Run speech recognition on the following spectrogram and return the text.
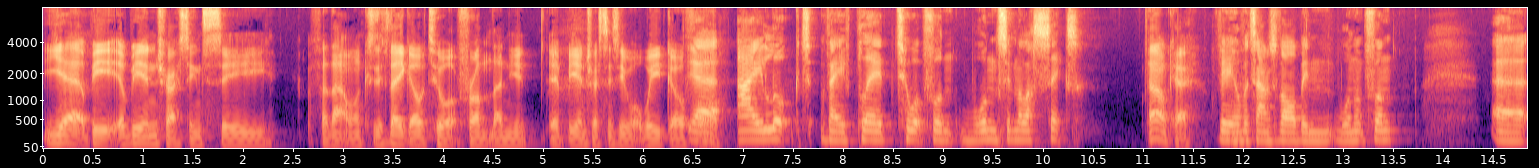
yeah, it'll be it'll be interesting to see for that one because if they go two up front, then you it'd be interesting to see what we'd go for. Yeah, I looked. They've played two up front once in the last six. Oh, okay. The other times have all been one up front. Uh,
